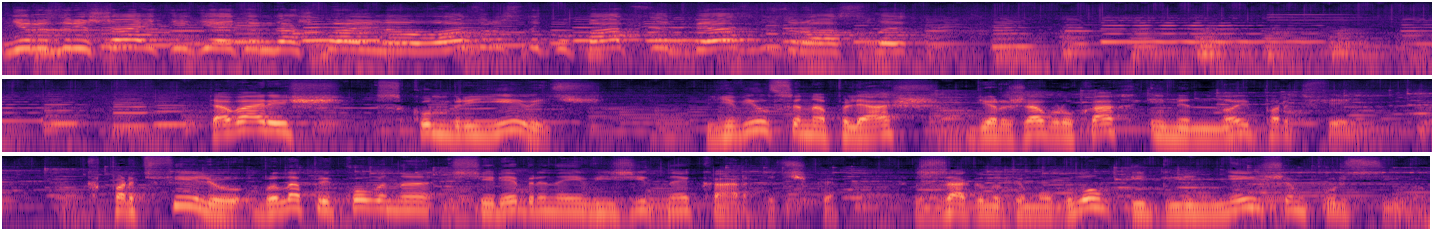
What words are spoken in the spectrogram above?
Не разрешайте детям дошкольного возраста купаться без взрослых. Товарищ Скумбриевич явился на пляж, держа в руках именной портфель. К портфелю была прикована серебряная визитная карточка с загнутым углом и длиннейшим курсивом,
